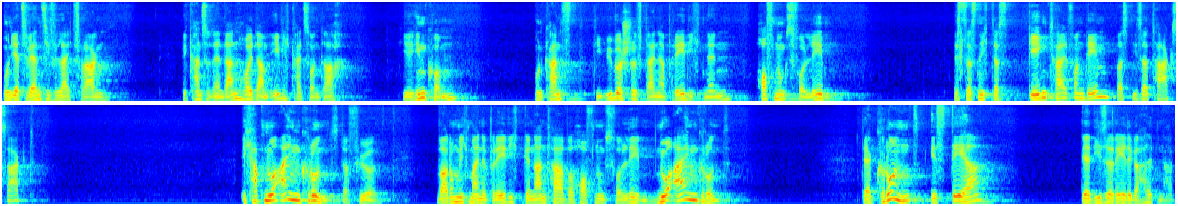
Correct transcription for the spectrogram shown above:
Und jetzt werden Sie vielleicht fragen, wie kannst du denn dann heute am Ewigkeitssonntag hier hinkommen und kannst die Überschrift deiner Predigt nennen, hoffnungsvoll leben? Ist das nicht das Gegenteil von dem, was dieser Tag sagt? Ich habe nur einen Grund dafür, warum ich meine Predigt genannt habe, hoffnungsvoll leben. Nur einen Grund. Der Grund ist der, der diese Rede gehalten hat.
